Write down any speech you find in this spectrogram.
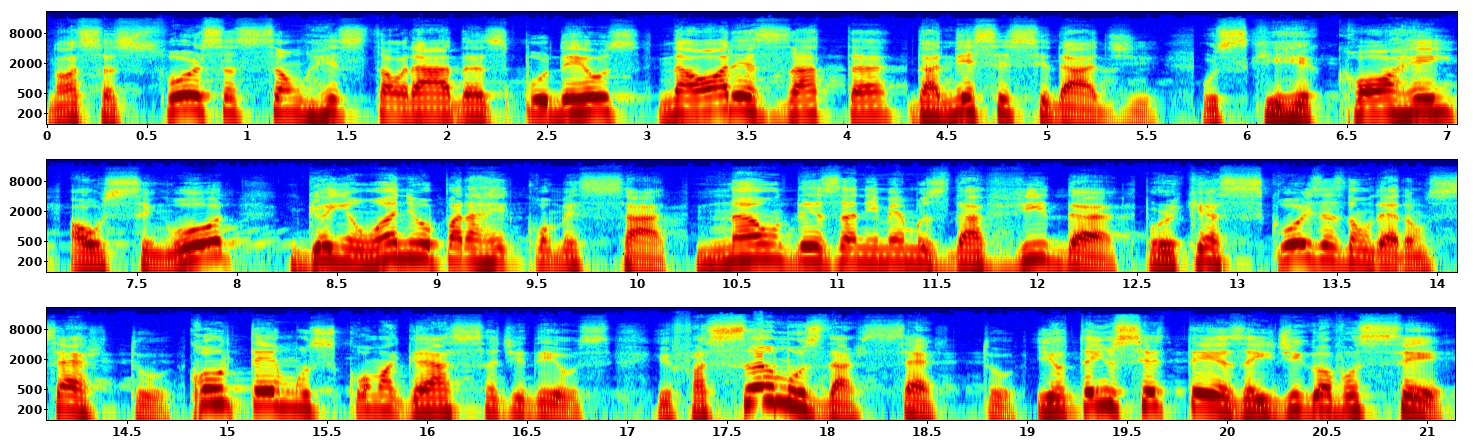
Nossas forças são restauradas por Deus na hora exata da necessidade. Os que recorrem ao Senhor ganham ânimo para recomeçar. Não desanimemos da vida, porque as coisas coisas não deram certo, contemos com a graça de Deus e façamos dar certo. E eu tenho certeza e digo a você,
